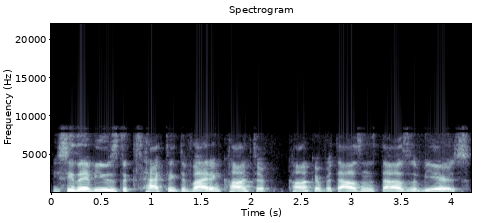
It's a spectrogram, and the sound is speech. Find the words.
you see, they've used the tactic divide and conquer, conquer for thousands and thousands of years.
